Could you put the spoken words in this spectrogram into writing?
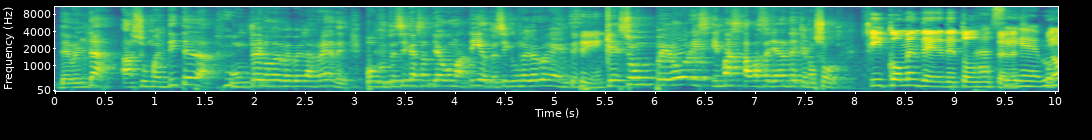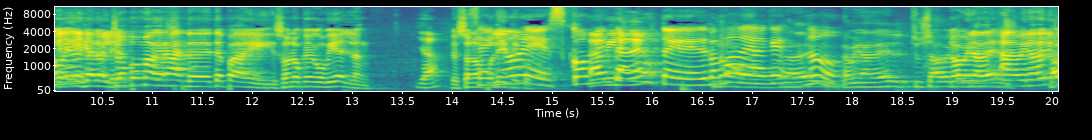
De verdad, a su maldita edad, usted no debe ver las redes, porque usted sigue a Santiago Matías, usted sigue un reguero de gente Sí. que son peores y más avasallantes que nosotros. Y comen de, de todos Así ustedes. es. Porque No, es los chopos más grandes de este país son los que gobiernan, ¿Ya? que son los políticos. Señores, comenten Abinader. ustedes. Vamos a dejar que. Abinader, No. Abinader, tú sabes. No, que Abinader- Abinader creo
